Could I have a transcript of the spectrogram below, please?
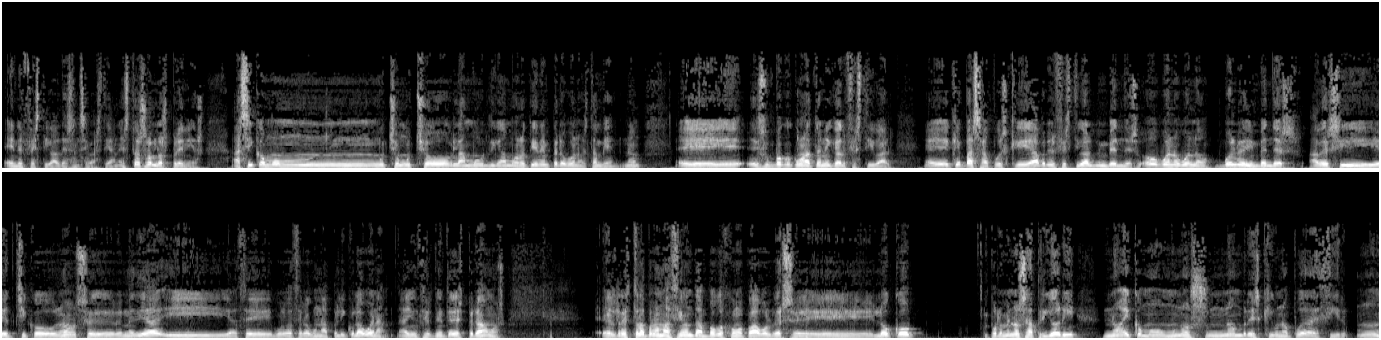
en el Festival de San Sebastián. Estos son los premios. Así como mm, mucho mucho glamour digamos lo tienen pero bueno están bien no Eh, es un poco como la tónica del festival. Eh, qué pasa pues que abre el festival Wim Wenders. Oh bueno bueno vuelve Wim Wenders. A ver si el chico no se remedia y hace vuelve a hacer alguna película buena. Hay un cierto interés pero vamos el resto de la programación tampoco es como para volverse loco. Por lo menos a priori no hay como unos nombres que uno pueda decir, "Mm,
